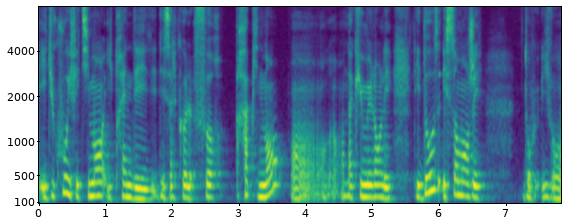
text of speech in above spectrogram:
et du coup, effectivement, ils prennent des, des alcools forts rapidement, en, en accumulant les, les doses, et sans manger. Donc ils vont,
